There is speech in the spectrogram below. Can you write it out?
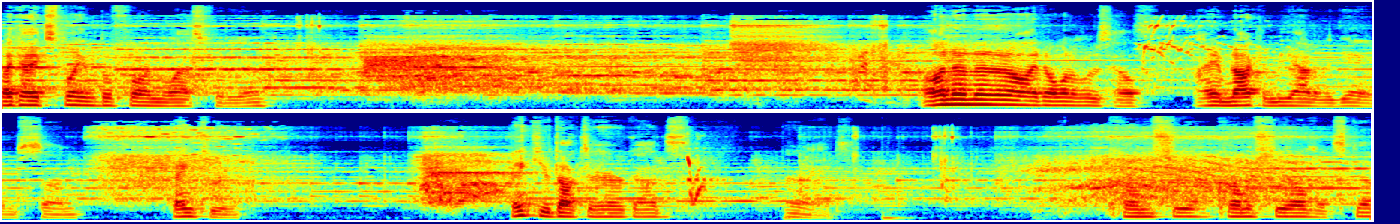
Like I explained before in the last video. Oh no no no no, I don't want to lose health. I am not going to be out of the game, son. Thank you. Thank you, Dr. Hair Gods. Alright. Chrome shield, chroma shield, let's go.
